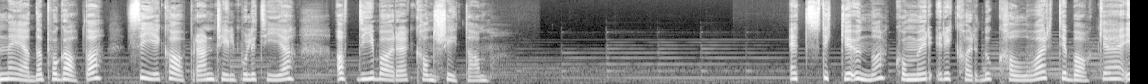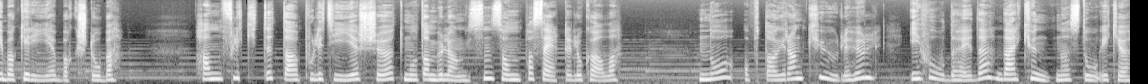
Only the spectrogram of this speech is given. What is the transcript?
Nede på gata sier kapreren til politiet at de bare kan skyte ham. Et stykke unna kommer Ricardo Calvar tilbake i bakeriet Backstube. Han flyktet da politiet skjøt mot ambulansen som passerte lokalet. Nå oppdager han kulehull i hodehøyde der kundene sto i kø.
